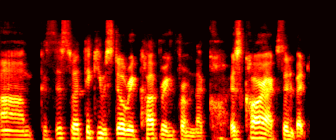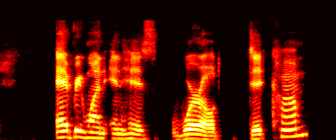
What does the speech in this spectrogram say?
um because this I think he was still recovering from the his car accident, but everyone in his world did come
